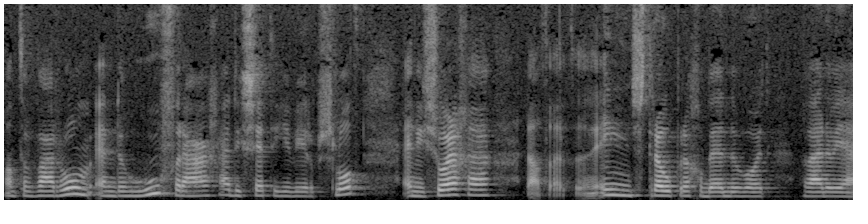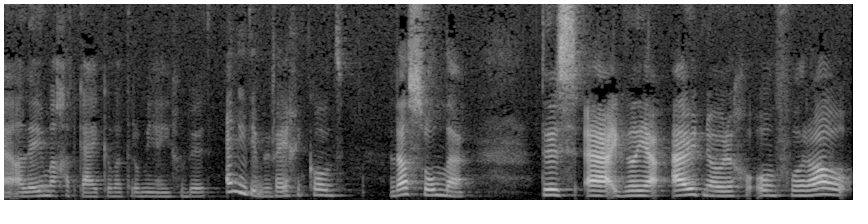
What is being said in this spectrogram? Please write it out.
Want de waarom en de hoe vragen, die zetten je weer op slot. En die zorgen dat het een eenstroperige bende wordt. Waardoor jij alleen maar gaat kijken wat er om je heen gebeurt. En niet in beweging komt. En dat is zonde. Dus uh, ik wil je uitnodigen om vooral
